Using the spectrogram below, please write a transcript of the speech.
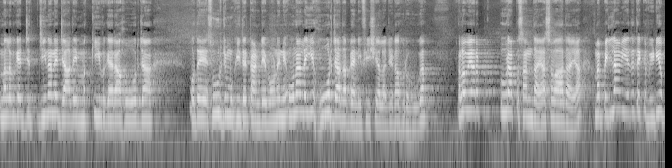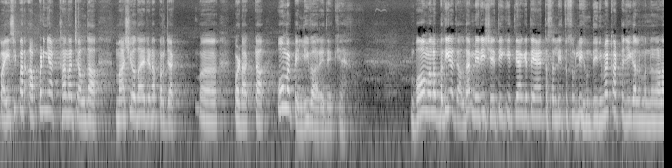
ਮਤਲਬ ਕਿ ਜਿ- ਜਿਨ੍ਹਾਂ ਨੇ ਜ਼ਿਆਦਾ ਮੱਕੀ ਵਗੈਰਾ ਹੋਰ ਜਾਂ ਉਹਦੇ ਸੂਰਜਮੁਖੀ ਦੇ ਟਾਂਡੇ ਬਾਉਣੇ ਨੇ, ਉਹਨਾਂ ਲਈ ਇਹ ਹੋਰ ਜ਼ਿਆਦਾ ਬੈਨੀਫੀਸ਼ੀਅਲ ਆ ਜਿਹੜਾ ਉਹ ਰਹੂਗਾ। ਮਤਲਬ ਯਾਰ, ਪੂਰਾ ਪਸੰਦ ਆਇਆ, ਸਵਾਦ ਆਇਆ। ਮੈਂ ਪਹਿਲਾਂ ਵੀ ਇਹਦੇ ਤੇ ਇੱਕ ਵੀਡੀਓ ਪਾਈ ਸੀ, ਪਰ ਆਪਣੀਆਂ ਅੱਖਾਂ ਨਾਲ ਚੱਲਦਾ ਮਾਸ਼ਿਓ ਦਾ ਇਹ ਜਿਹੜਾ ਪ੍ਰੋਜੈਕਟ ਪ੍ਰੋਡਕਟ ਆ, ਉਹ ਮੈਂ ਪਹਿਲੀ ਵਾਰ ਇਹ ਦੇਖਿਆ। ਬਹੁਤ ਮਤਲਬ ਵਧੀਆ ਚੱਲਦਾ, ਮੇਰੀ ਛੇਤੀ ਕੀਤਿਆਂ ਕਿਤੇ ਐ ਤਸੱਲੀ ਤਸੁੱਲੀ ਹੁੰਦੀ ਨਹੀਂ। ਮੈਂ ਘੱਟ ਜੀ ਗੱਲ ਮੰਨਣ ਵਾਲਾ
